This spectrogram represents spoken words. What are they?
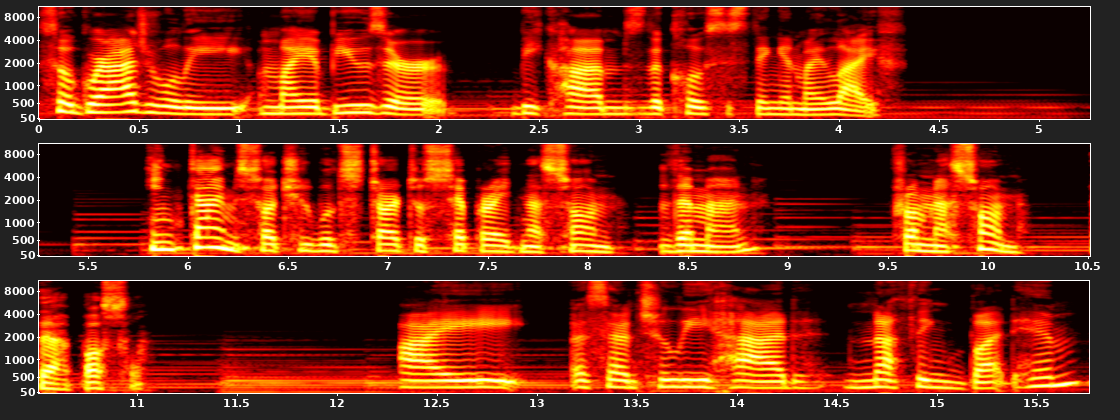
So gradually, my abuser becomes the closest thing in my life. In time, Sochil would start to separate Naasón, the man, from Naasón, the apostle. I essentially had nothing but him.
